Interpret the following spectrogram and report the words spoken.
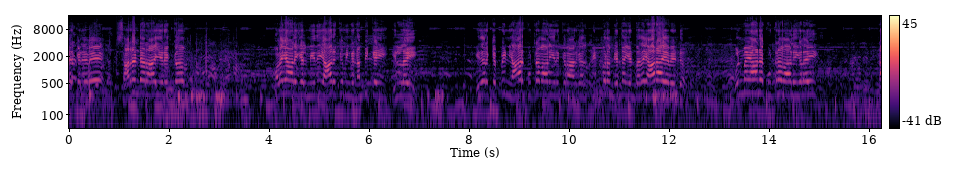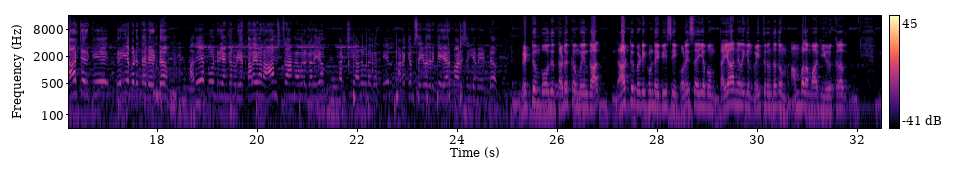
ஏற்கனவே சரண்டர் ஆகியிருக்கும் கொலையாளிகள் மீது யாருக்கும் இங்கு நம்பிக்கை இல்லை. இதற்கு பின் யார் குற்றவாளி இருக்கிறார்கள்? பின்புலம் என்ன என்பதை ஆராய வேண்டும். உண்மையான குற்றவாளிகளை நாட்டிற்கு தெரியப்படுத்த வேண்டும். அதே போன்று எங்களுடைய தலைவர் ஆம்ஸ்டாங் அவர்களையும் கட்சி அலுவலகத்தில் அடக்கம் செய்வதற்கு ஏற்பாடு செய்ய வேண்டும். வெட்டும் போது தடுக்க முயன்றால் நாட்டு வெடிகுண்டை வீசி கொலை செய்யவும் தயார் நிலையில் வைத்திருந்ததும் அம்பலமாகி இருக்கிறது.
